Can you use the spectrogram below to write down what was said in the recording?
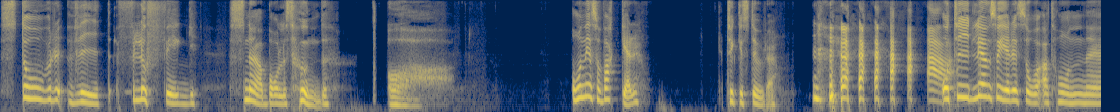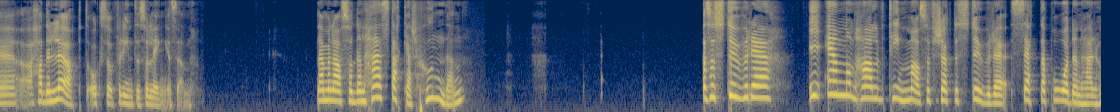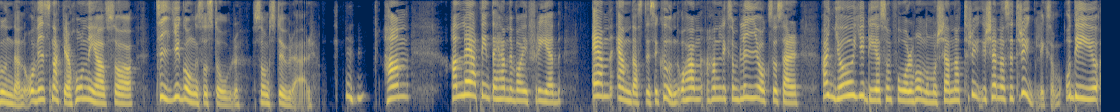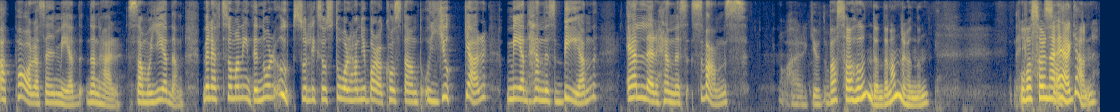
stor, vit, fluffig snöbollshund. Hon är så vacker, tycker Sture. Och tydligen så är det så att hon eh, hade löpt också för inte så länge sedan. Nej men alltså den här stackars hunden. Alltså Sture, i en och en halv timme så försökte Sture sätta på den här hunden. Och vi snackar, hon är alltså tio gånger så stor som Sture är. Han, han lät inte henne vara i fred en endaste sekund. Och han, han liksom blir ju också så här, han gör ju det som får honom att känna, trygg, känna sig trygg. Liksom. Och det är ju att para sig med den här samojeden. Men eftersom han inte når upp så liksom står han ju bara konstant och juckar med hennes ben eller hennes svans. Åh, herregud. Vad sa hunden, den andra hunden? Och vad sa den här så- ägaren?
